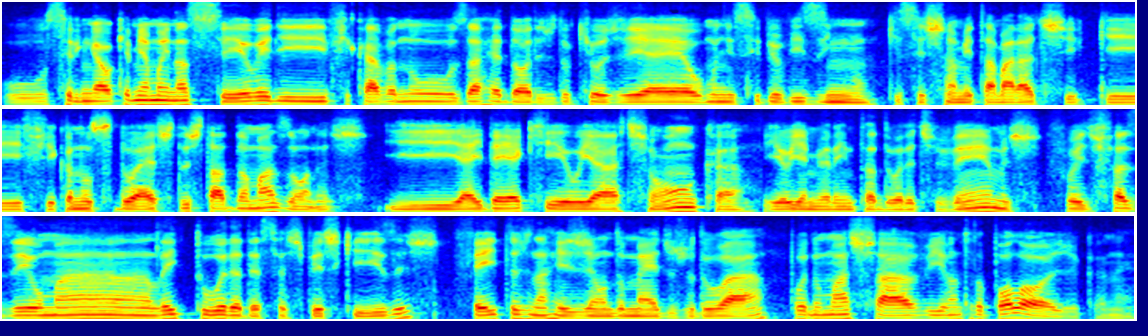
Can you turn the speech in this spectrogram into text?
O seringal que a minha mãe nasceu, ele ficava nos arredores do que hoje é o município vizinho, que se chama Itamaraty, que fica no sudoeste do estado do Amazonas. E a ideia que eu e a Artionka, eu e a minha orientadora tivemos, foi de fazer uma leitura dessas pesquisas feitas na região do Médio Juruá por uma chave antropológica, né?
